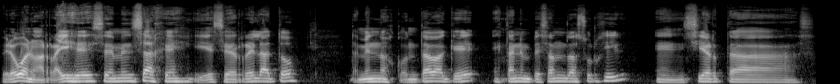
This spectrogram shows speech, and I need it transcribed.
Pero bueno, a raíz de ese mensaje y de ese relato, también nos contaba que están empezando a surgir en ciertas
